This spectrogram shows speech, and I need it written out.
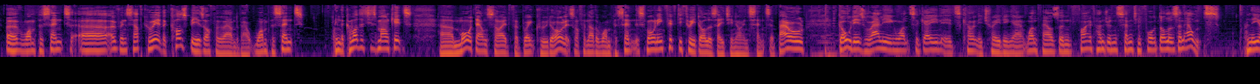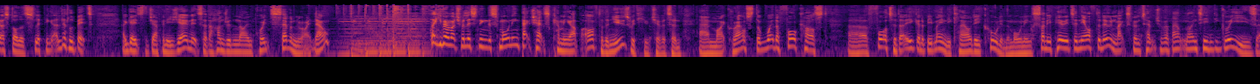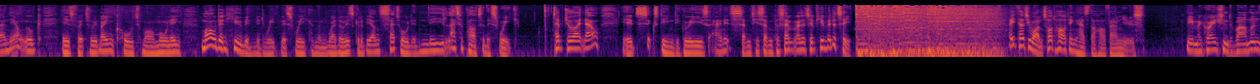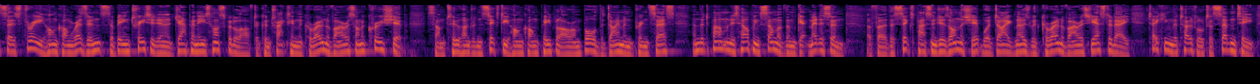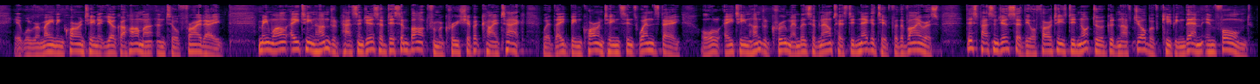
of 1%. Uh, over in South Korea, the Kospi is off around about 1%. In the commodities markets, uh, more downside for Brent crude oil. It's off another 1% this morning, $53.89 a barrel. Gold is rallying once again. It's currently trading at $1,574 an ounce. And the US dollar is slipping a little bit against the Japanese yen. It's at 109.7 right now. Thank you very much for listening this morning. Backchat's coming up after the news with Hugh Chiverton and Mike Rouse. The weather forecast uh, for today going to be mainly cloudy, cool in the morning, sunny periods in the afternoon, maximum temperature of about 19 degrees, and the outlook is for it to remain cool tomorrow morning, mild and humid midweek this week, and the weather is going to be unsettled in the latter part of this week. Temperature right now, it's 16 degrees and it's 77% relative humidity. 8.31, Todd Harding has the half hour news. The Immigration Department says three Hong Kong residents are being treated in a Japanese hospital after contracting the coronavirus on a cruise ship. Some 260 Hong Kong people are on board the Diamond Princess, and the department is helping some of them get medicine. A further six passengers on the ship were diagnosed with coronavirus yesterday, taking the total to 70. It will remain in quarantine at Yokohama until Friday. Meanwhile, 1,800 passengers have disembarked from a cruise ship at Kai Tak, where they'd been quarantined since Wednesday. All 1,800 crew members have now tested negative for the virus. This passenger said the authorities did not do a good enough job of keeping them informed.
